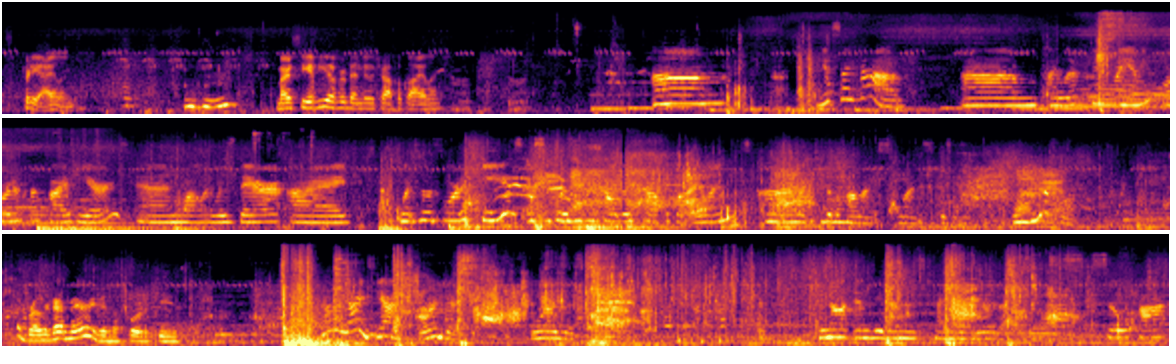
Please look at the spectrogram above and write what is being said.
It's a pretty island. Mm-hmm. Marcy, have you ever been to a tropical island? Um, yes, I have. Um, I lived in Miami, Florida for five years, and while I was there, I went to the Florida Keys. I suppose you could call those tropical islands. Um, went to the Bahamas once as well. It beautiful. My brother got married in the Florida Keys. Oh, nice. Yeah, it's gorgeous. Gorgeous. Do not envy them this time of year. That is so hot.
